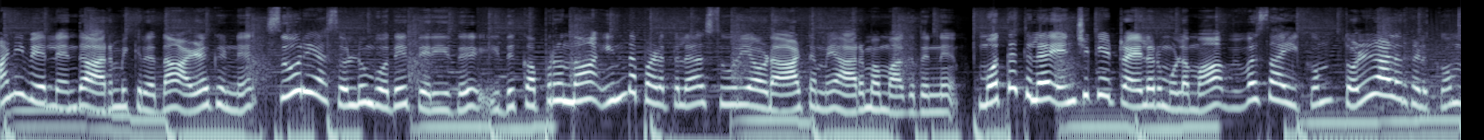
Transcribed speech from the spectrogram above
ஆணி வேர்ல இருந்து ஆரம்பிக்கிறது தான் அழகுன்னு சூர்யா சொல்லும் போதே தெரியுது. இதுக்கப்புறம் தான் இந்த படத்துல சூர்யாவோட ஆட்டமே ஆரம்பமாகுதுன்னு. மொத்தத்துல என்ஜிகே ட்ரைலர் மூலமா விவசாயிக்கும் தொழிலாளர்களுக்கும்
